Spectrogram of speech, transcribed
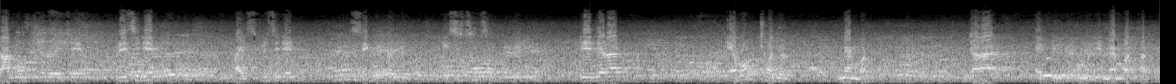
তার মধ্যে রয়েছে president, vice president, secretary, assistant secretary, treasurer এবং ছজন মেম্বার। যারা একটি কমিটির মেম্বার থাকে।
